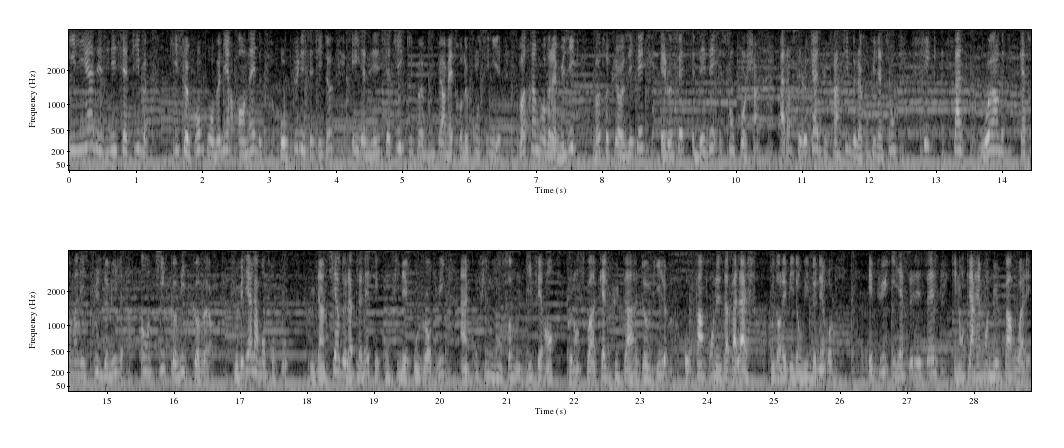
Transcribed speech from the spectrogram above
il y a des initiatives qui se font pour venir en aide aux plus nécessiteux et il y a des initiatives qui peuvent vous permettre de concilier votre amour de la musique, votre curiosité et le fait d'aider son prochain. Alors c'est le cas du principe de la compilation Sick Sad World 90 plus 2000 anti-Covid covers. Je vais lire là mon propos. Plus d'un tiers de la planète est confiné aujourd'hui, un confinement sans doute différent que l'on soit à Calcutta, Deauville, au fin fond des Appalaches ou dans les bidonvilles de Nairobi. Et puis il y a ceux et celles qui n'ont carrément nulle part où aller.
